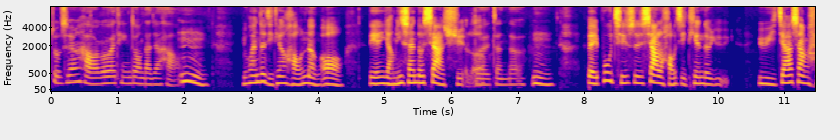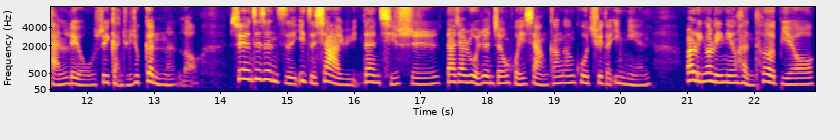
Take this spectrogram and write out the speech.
主持人好，各位听众大家好。嗯，余欢这几天好冷哦。连阳明山都下雪了，对，真的，嗯，北部其实下了好几天的雨，雨加上寒流，所以感觉就更冷了。虽然这阵子一直下雨，但其实大家如果认真回想刚刚过去的一年，二零二零年很特别哦，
